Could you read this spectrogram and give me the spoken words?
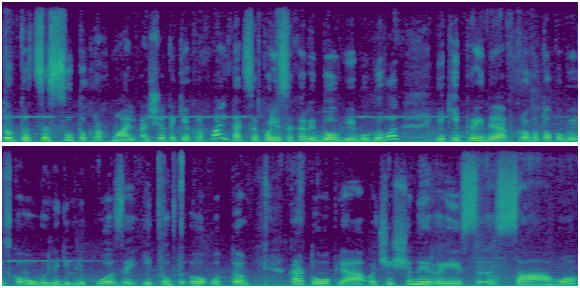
Тобто це суто крохмаль. А що таке крохмаль? Так, це полісахарид довгий вуглевод, який прийде в кровоток обов'язково у вигляді глюкози. І тут е, от е, картопля, очищений рис, е, саго.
